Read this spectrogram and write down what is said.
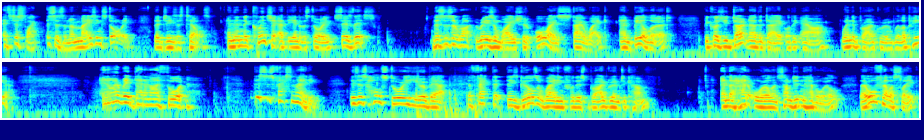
it's just like, this is an amazing story that Jesus tells. And then the clincher at the end of the story says this This is a right reason why you should always stay awake and be alert because you don't know the day or the hour when the bridegroom will appear. And I read that and I thought, this is fascinating. There's this whole story here about the fact that these girls are waiting for this bridegroom to come, and they had oil and some didn't have oil, they all fell asleep,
